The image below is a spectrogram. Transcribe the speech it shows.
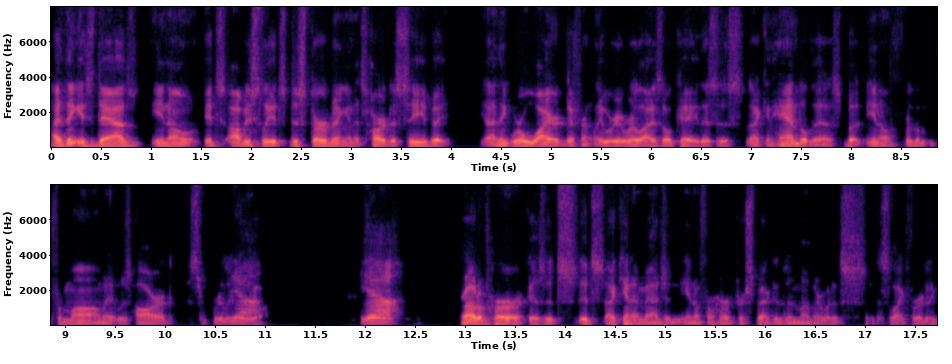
i think his dad's you know it's obviously it's disturbing and it's hard to see but i think we're wired differently where we realize okay this is i can handle this but you know for the for mom it was hard it's really Yeah. really hard. yeah proud of her because it's it's i can't imagine you know from her perspective as a mother what it's it's like for her to,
